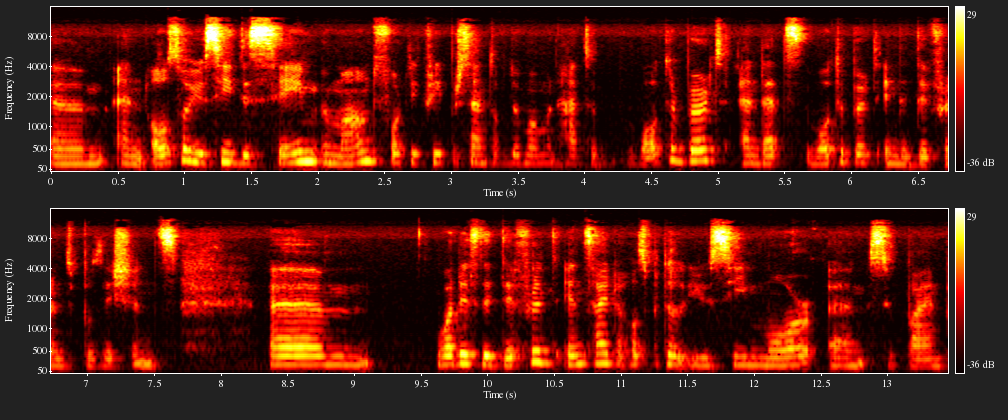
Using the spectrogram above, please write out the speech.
Um, and also, you see the same amount 43% of the women had a water birth, and that's water birth in the different positions. Um, what is the difference inside the hospital? You see more um, supine,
